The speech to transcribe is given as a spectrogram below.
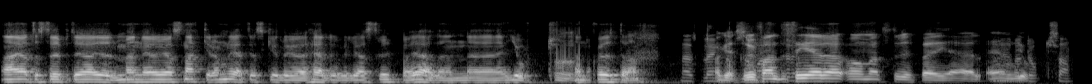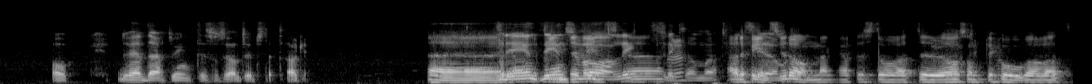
Nej, jag har inte strupit ihjäl djur, men jag, jag snackade om det att jag skulle ju hellre vilja strupa ihjäl en uh, hjort Mm. än skjuta den. Okej, ingen så du fantiserar om att strypa ihjäl en hjort och du hävdar att du inte är socialt utstött? Okej. Eh, För det är, ja, det är inte så finns, vanligt eh, liksom, att Ja, det finns ju dem, men jag förstår att du har sånt behov av att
